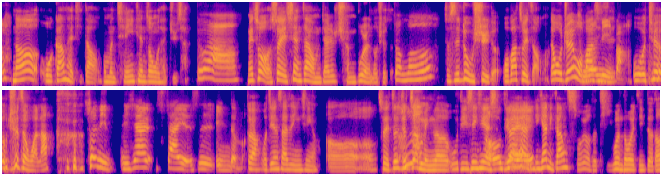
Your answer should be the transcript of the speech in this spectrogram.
然后我刚才提到，我们前一天中午才聚餐，对啊，没错，所以现在我们家就全部人都确诊。怎么？就是陆续的，我爸最早嘛，但我觉得我爸其实除了你吧，我觉得我确诊完了，所以你你现在筛也是阴的嘛？对啊，我今天筛是阴性啊，哦，所以这就证明了无敌星星的。你看，你看，你看，你刚刚所有的提问都已经得到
